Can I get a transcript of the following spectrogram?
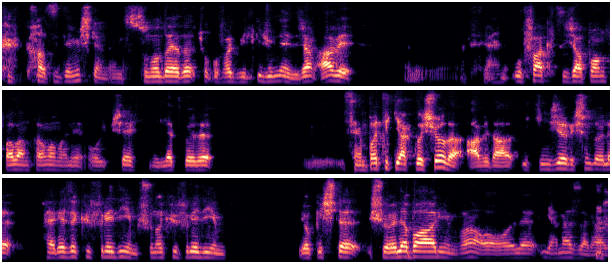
Gazi demişken hani Sunoda'ya da çok ufak bir iki cümle edeceğim. Abi hani, yani ufak Japon falan tamam hani o şey millet böyle e, sempatik yaklaşıyor da abi daha ikinci yarışında öyle Perez'e küfür edeyim, şuna küfür edeyim. Yok işte şöyle bağırayım falan. O öyle yemezler abi.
